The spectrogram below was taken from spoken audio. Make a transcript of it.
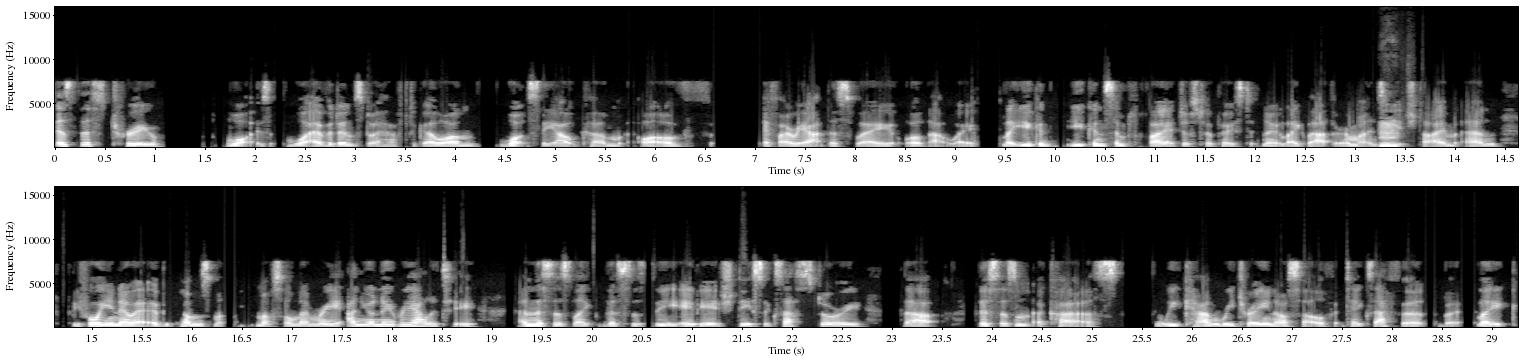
Is this true? What is what evidence do I have to go on? What's the outcome of if I react this way or that way? Like you can you can simplify it just to a post-it note like that that reminds mm. you each time, and before you know it, it becomes muscle memory and your new reality. And this is like this is the ADHD success story that this isn't a curse. We can retrain ourselves. It takes effort, but like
